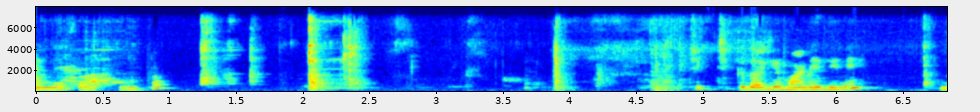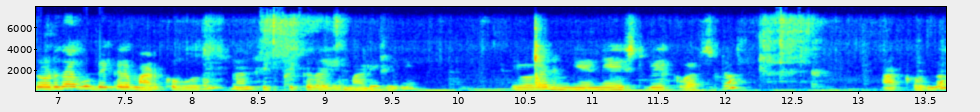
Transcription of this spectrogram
ಎಣ್ಣೆ ಸೋರಿಸ್ಬಿಟ್ಟು ಚಿಕ್ಕ ಚಿಕ್ಕದಾಗಿ ಮಾಡಿದ್ದೀನಿ. ದೊಡ್ಡದಾಗೂ ಬೇಕಾದ್ರೆ ಮಾಡ್ಕೋಬೋದು. ನಾನು ಚಿಕ್ಕ ಚಿಕ್ಕದಾಗಿ ಮಾಡಿದ್ದೀನಿ. ಇವಾಗ ನಿಮಗೆ ಎಣ್ಣೆ ಎಷ್ಟು ಬೇಕು ಅಷ್ಟು ಹಾಕ್ಕೊಂಡು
